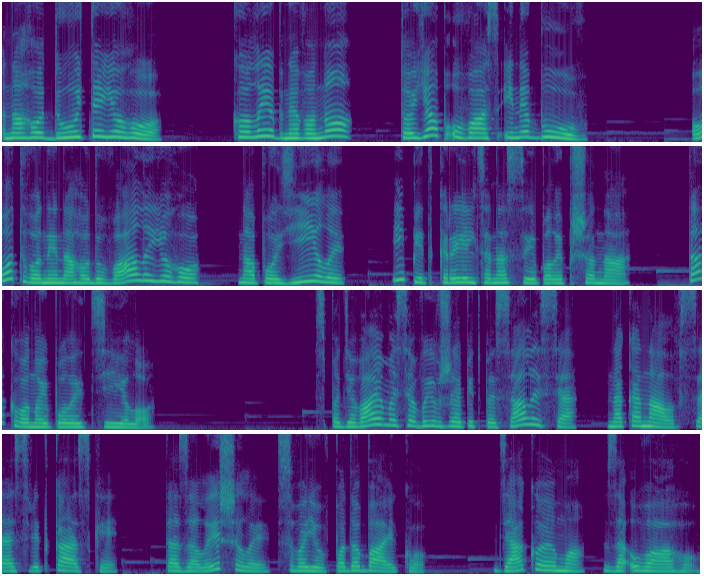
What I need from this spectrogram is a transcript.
нагодуйте його. Коли б не воно, то я б у вас і не був. От вони нагодували його, напоїли, і під крильця насипали пшона. Так воно й полетіло. Сподіваємося, ви вже підписалися на канал Всесвіт Казки та залишили свою вподобайку. Дякуємо за увагу!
